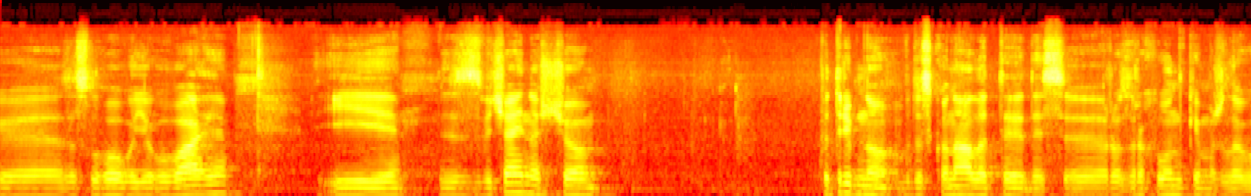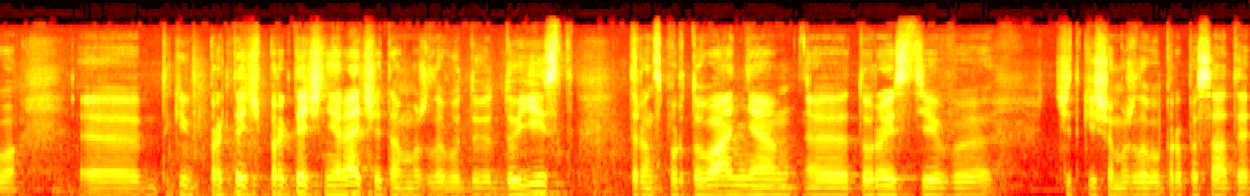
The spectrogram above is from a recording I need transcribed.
е, заслуговує уваги. І, звичайно, що потрібно вдосконалити десь е, розрахунки, можливо, е, такі практич- практичні речі, там, можливо, доїзд, транспортування е, туристів. Чіткіше можливо прописати,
